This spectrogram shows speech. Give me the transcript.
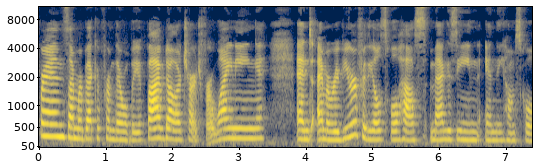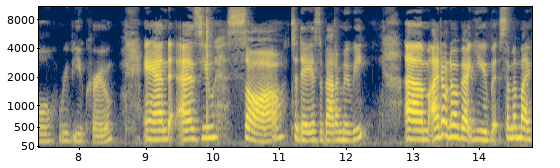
friends, I'm Rebekah from There Will Be a $5 Charge for Whining, and I'm a reviewer for the Old Schoolhouse magazine and the Homeschool Review crew. And as you saw, today is about a movie. Um, I don't know about you, but some of my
